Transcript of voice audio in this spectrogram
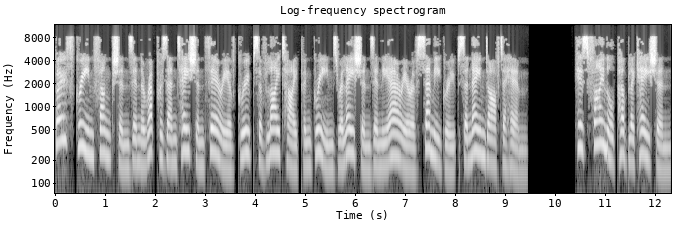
Both Green functions in the representation theory of groups of Lie type and Green's relations in the area of semigroups are named after him. His final publication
